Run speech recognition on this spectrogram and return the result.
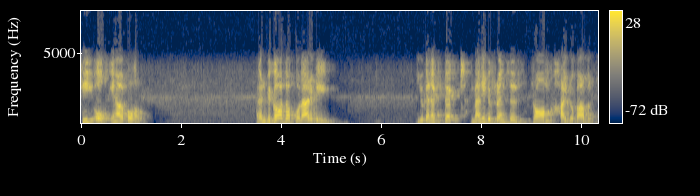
CO in alcohol. And because of polarity, you can expect many differences from hydrocarbons.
